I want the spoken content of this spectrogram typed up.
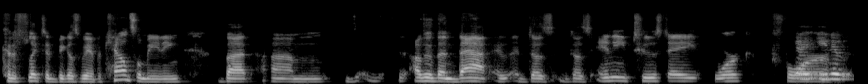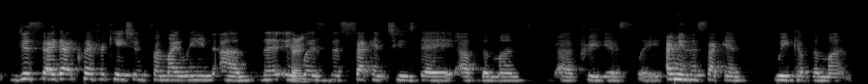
conflicted because we have a council meeting. But um, th- th- other than that, uh, uh, does, does any Tuesday work Yeah, for? You know, just, I got clarification from Eileen, um, that Okay. it was the second Tuesday of the month uh, previously. I mean, the second week of the month.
